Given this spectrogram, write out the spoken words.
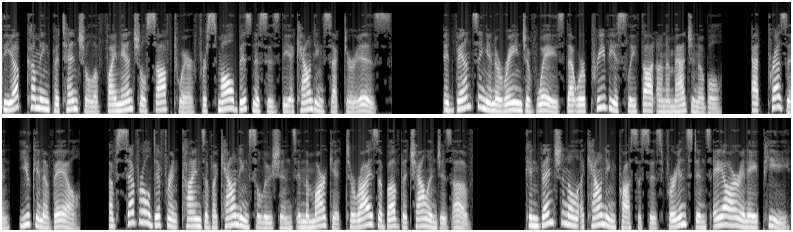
The upcoming potential of financial software for small businesses The accounting sector is advancing in a range of ways that were previously thought unimaginable. At present, you can avail of several different kinds of accounting solutions in the market to rise above the challenges of conventional accounting processes, for instance, AR and AP,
